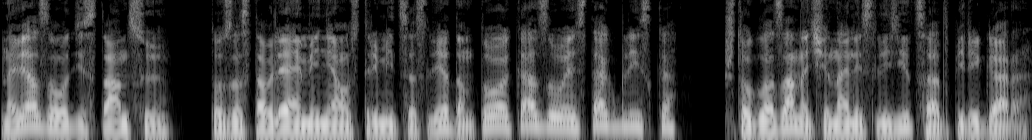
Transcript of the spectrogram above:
Навязывал дистанцию, то заставляя меня устремиться следом, то оказываясь так близко, что глаза начинали слезиться от перегара.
